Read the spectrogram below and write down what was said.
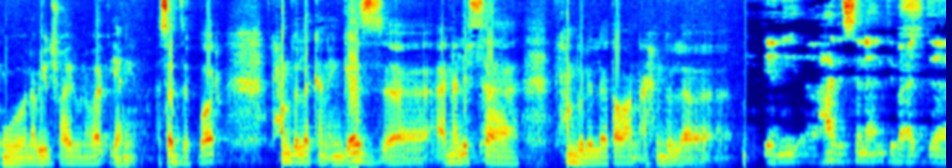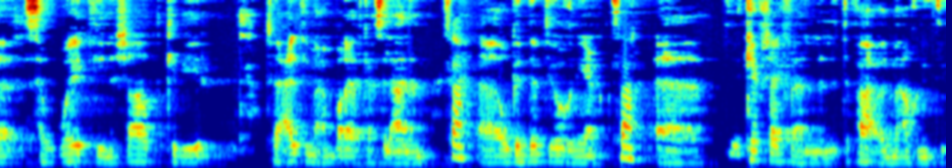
ونبيل شعيب ونوال يعني أساتذة كبار. الحمد لله كان إنجاز آه، أنا لسه الحمد لله طبعا الحمد لله. يعني هذه السنة أنت بعد سويتي نشاط كبير. تفاعلتي مع مباريات كأس العالم. صح. آه، وقدمتي أغنية. صح. آه، كيف شايفة التفاعل مع أغنيتك؟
